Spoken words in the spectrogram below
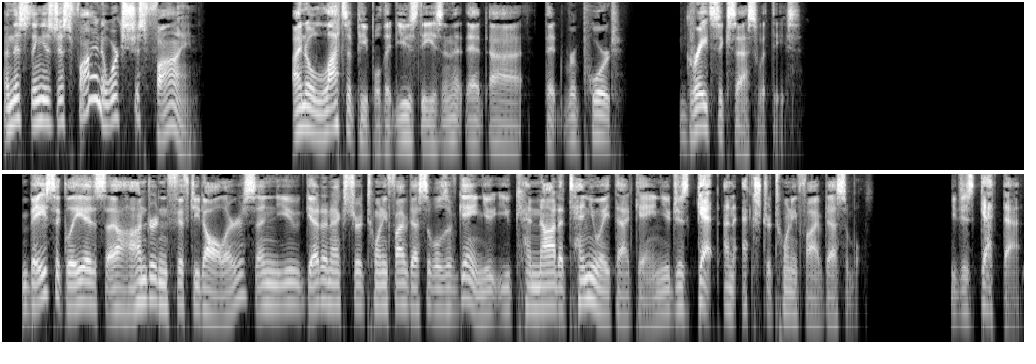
And this thing is just fine. It works just fine. I know lots of people that use these and that that, uh, that report great success with these basically it's $150 and you get an extra 25 decibels of gain. You, you cannot attenuate that gain. You just get an extra 25 decibels. You just get that.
